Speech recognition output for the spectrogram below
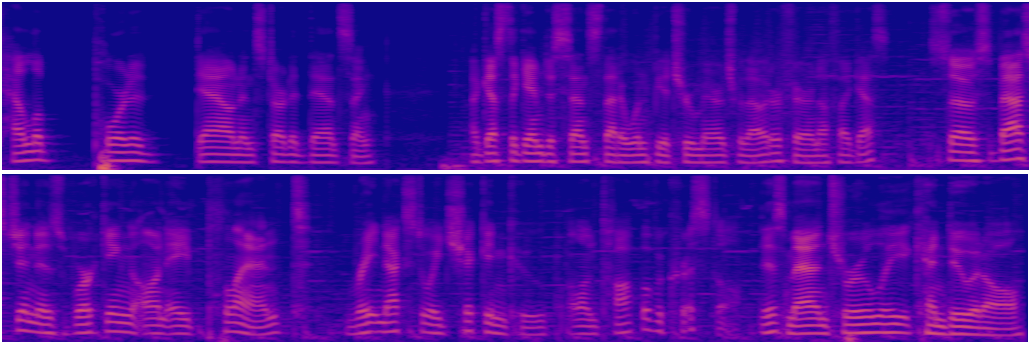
teleported down and started dancing. I guess the game just sensed that it wouldn't be a true marriage without her. Fair enough, I guess. So Sebastian is working on a plant right next to a chicken coop on top of a crystal. This man truly can do it all.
